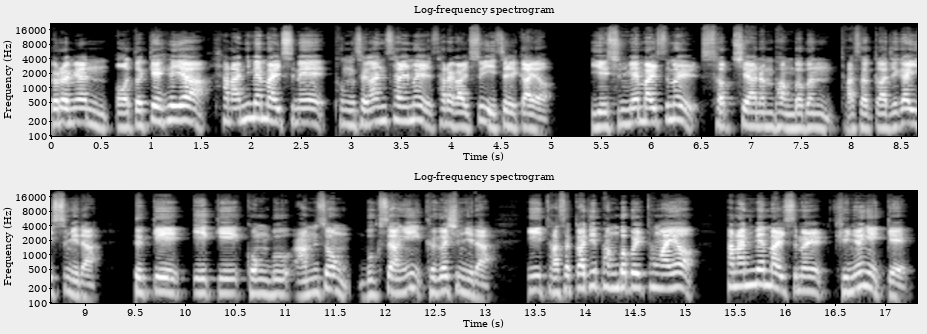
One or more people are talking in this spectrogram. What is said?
그러면 어떻게 해야 하나님의 말씀에 풍성한 삶을 살아갈 수 있을까요? 예수님의 말씀을 섭취하는 방법은 다섯 가지가 있습니다. 듣기, 읽기, 공부, 암송, 묵상이 그것입니다. 이 다섯 가지 방법을 통하여 하나님의 말씀을 균형 있게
